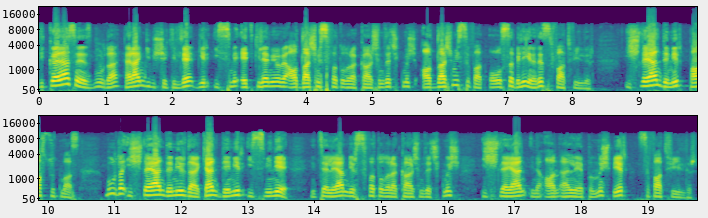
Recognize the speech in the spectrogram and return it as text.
Dikkat ederseniz burada herhangi bir şekilde bir ismi etkilemiyor ve adlaşmış sıfat olarak karşımıza çıkmış. Adlaşmış sıfat olsa bile yine de sıfat fiildir. İşleyen demir pas tutmaz. Burada işleyen demir derken demir ismini niteleyen bir sıfat olarak karşımıza çıkmış. İşleyen yine an yapılmış bir sıfat fiildir.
